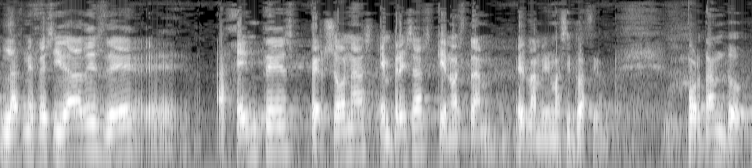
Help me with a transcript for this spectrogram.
las necesidades de eh, agentes, personas, empresas que no están en la misma situación. Por tanto,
